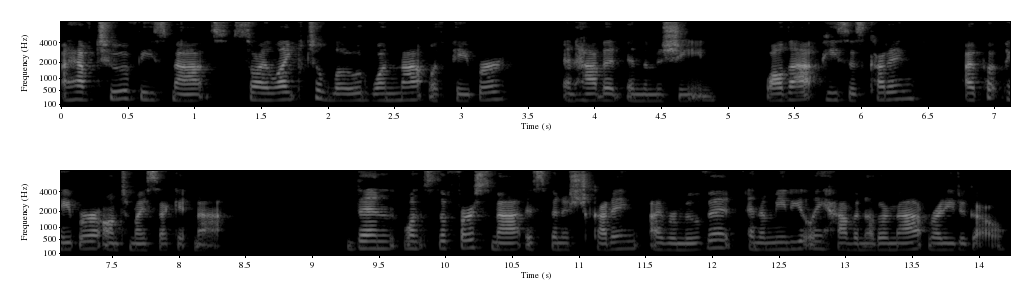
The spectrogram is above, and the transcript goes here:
I have two of these mats, so I like to load one mat with paper and have it in the machine. While that piece is cutting, I put paper onto my second mat. Then, once the first mat is finished cutting, I remove it and immediately have another mat ready to go.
